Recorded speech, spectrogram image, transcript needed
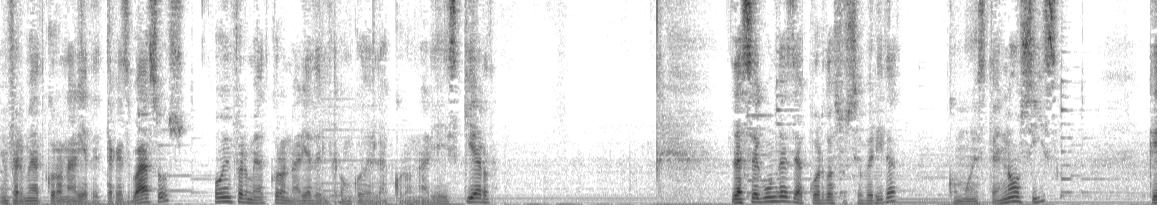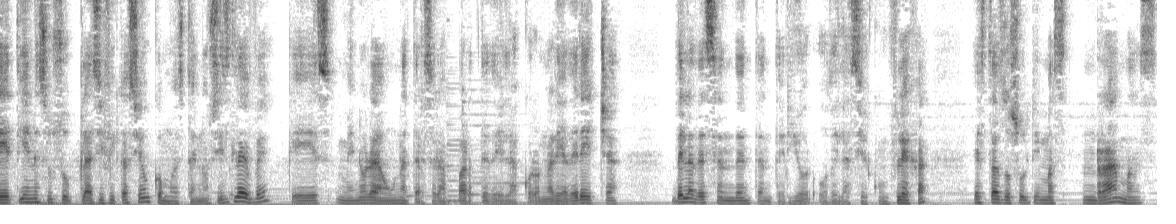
enfermedad coronaria de tres vasos o enfermedad coronaria del tronco de la coronaria izquierda. La segunda es de acuerdo a su severidad, como estenosis, que tiene su subclasificación como estenosis leve, que es menor a una tercera parte de la coronaria derecha, de la descendente anterior o de la circunfleja, estas dos últimas ramas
